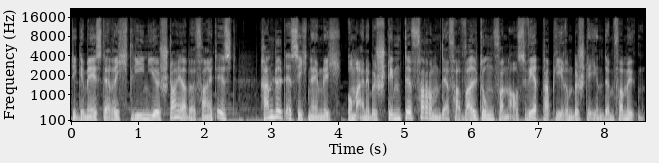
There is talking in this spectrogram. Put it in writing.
die gemäß der Richtlinie steuerbefreit ist, handelt es sich nämlich um eine bestimmte Form der Verwaltung von aus Wertpapieren bestehendem Vermögen.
